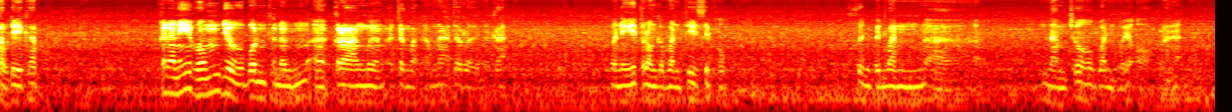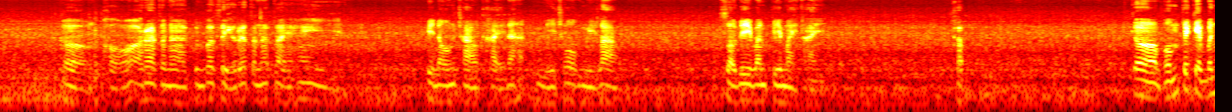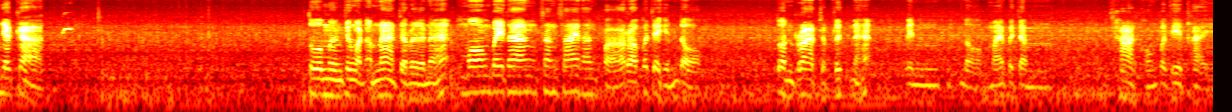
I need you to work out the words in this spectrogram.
สวัสดีครับ ขณะนี้ผมอยู่บนถนนกลางเมืองจังหวัดอำนาจเจริญนะครับ วันนี้ตรงกับวันที่ 16 ซึ่งเป็นวันนำโชควันหวยออกนะฮะ ก็ขออาราธนาคุณพระศรีรัตนตรัยให้พี่น้องชาวไทยนะฮะ มีโชคมีลาภสวัสดีวันปีใหม่ไทยครับ ก็ผมจะเก็บบรรยากาศ ตัวเมืองจังหวัดอำนาจเจริญนะฮะ มองไปทางทางซ้ายทางขวาเราก็จะเห็นดอก ต้นราชพฤกษ์นะฮะ เป็นดอกไม้ประจำชาติของประเทศไทย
